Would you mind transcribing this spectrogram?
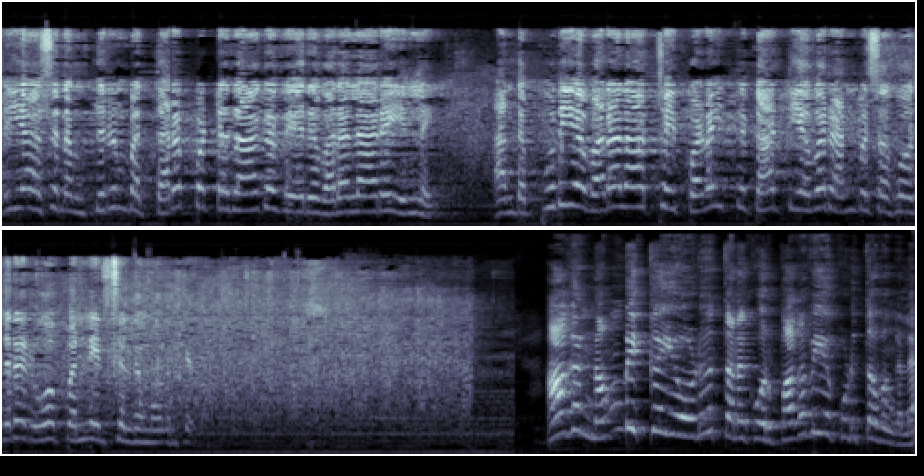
அரியாசனம் திரும்ப தரப்பட்டதாக வேறு வரலாறே இல்லை. அந்த புதிய வரலாற்றை படைத்து காட்டியவர் அன்பு சகோதரர் ஓ பன்னீர்செல்வம் அவர்கள். ஆக நம்பிக்கையோடு தனக்கு ஒரு பதவியை கொடுத்தவங்கள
